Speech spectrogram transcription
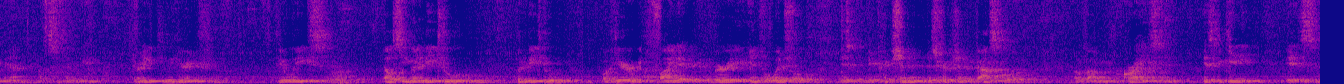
Amen. Elsie's going to be turning two here in a few weeks. Elsie going to be two? Going to be two? Well, here we find a very influential dis- depiction and description of the gospel of, of um, Christ and his beginning, his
